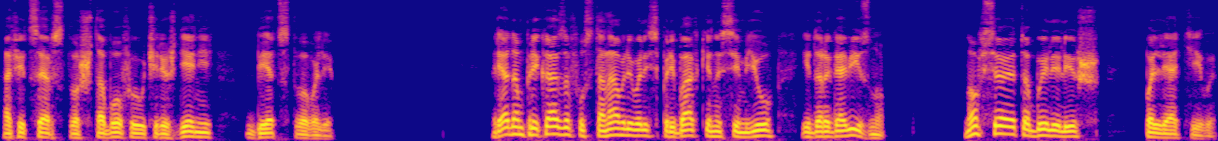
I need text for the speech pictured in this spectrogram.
офицерства, штабов и учреждений бедствовали. Рядом приказов устанавливались прибавки на семью и дороговизну, но все это были лишь паллиативы.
